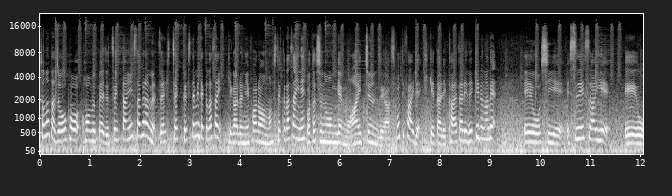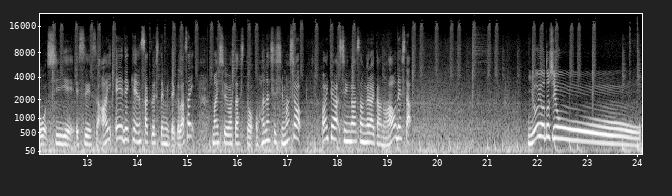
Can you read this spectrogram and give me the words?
その他情報ホームページ Twitter、Instagram ぜひチェックしてみてください。気軽にフォローもしてくださいね。私の音源も iTunes や Spotify で聞けたり変えたりできるので AOCA、SSIA、AOCA、SSIA で検索してみてください。毎週私とお話ししましょう。お相手はシンガーソングライターの青でした。良いお年を。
